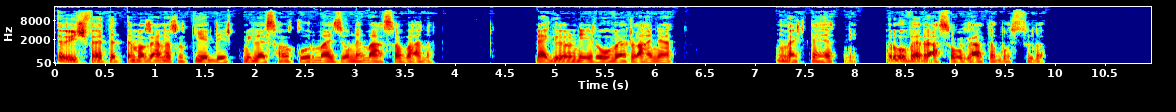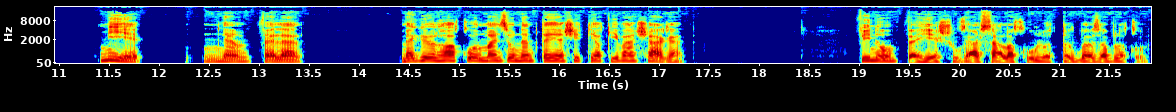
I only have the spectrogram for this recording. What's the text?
Ő is feltette magának a kérdést, mi lesz, ha a kormányzó nem áll szavának. Megölni Rover lányát? Megtehetni. Rover rászolgált a bosszúra. Miért nem felel? Megöl, ha a kormányzó nem teljesíti a kívánságát? Finom, fehér sugárszálak hullottak be az ablakon.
